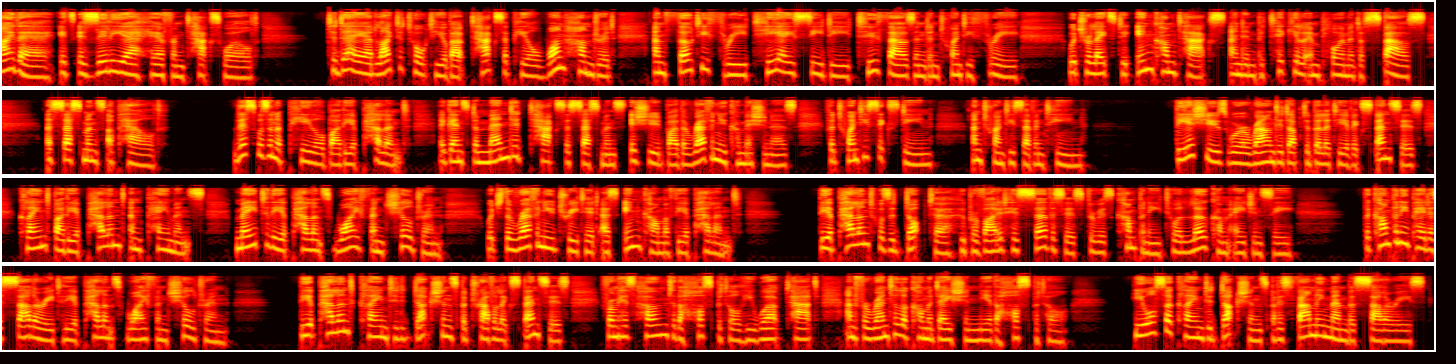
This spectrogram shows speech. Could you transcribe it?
Hi there, it's Azilia here from Tax World. Today I'd like to talk to you about Tax Appeal 133 TACD 2023, which relates to income tax and, in particular, employment of spouse, assessments upheld. This was an appeal by the appellant against amended tax assessments issued by the Revenue Commissioners for 2016 and 2017. The issues were around deductibility of expenses claimed by the appellant and payments made to the appellant's wife and children, which the revenue treated as income of the appellant. The appellant was a doctor who provided his services through his company to a locum agency. The company paid a salary to the appellant's wife and children. The appellant claimed deductions for travel expenses from his home to the hospital he worked at and for rental accommodation near the hospital. He also claimed deductions for his family members' salaries.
